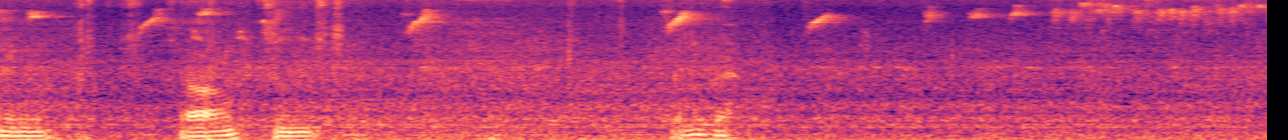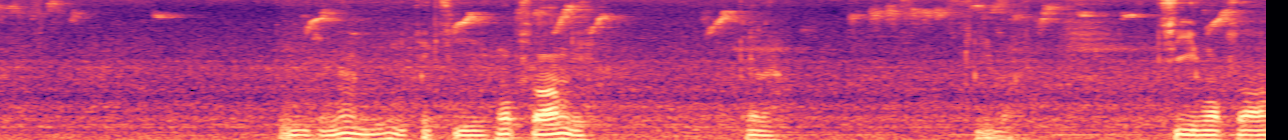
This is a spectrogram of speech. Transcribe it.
หนึ่ง สองสี่ตัวนี้ก็ตัวนี้ก็นั่นนี่เจ็ดสี่หกสองดินี่ละนี่บ่สี่หกสอง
